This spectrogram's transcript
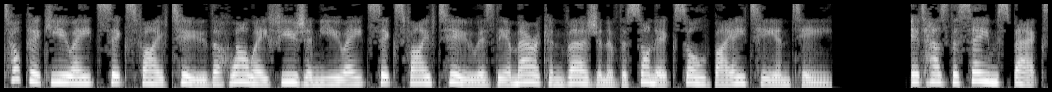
Topic U8652 The Huawei Fusion U8652 is the American version of the Sonic sold by AT&T. It has the same specs,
